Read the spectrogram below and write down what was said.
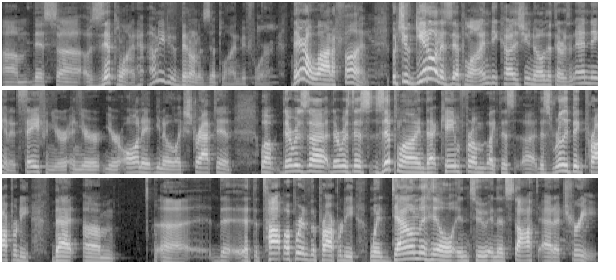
um, this uh, zip line. How many of you have been on a zip line before? They're a lot of fun. But you get on a zip line because you know that there's an ending and it's safe and you're and you're you're on it, you know, like strapped in. Well, there was uh, there was this zip line that came from like this uh, this really big property that. Um, uh, the, at the top upper end of the property went down the hill into and then stopped at a tree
